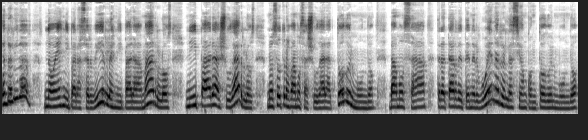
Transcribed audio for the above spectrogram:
En realidad no es ni para servirles, ni para amarlos, ni para ayudarlos. Nosotros vamos a ayudar a todo el mundo, vamos a tratar de tener buena relación con todo el mundo,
